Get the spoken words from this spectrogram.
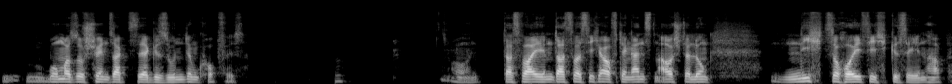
wo man so schön sagt, sehr gesund im Kopf ist. Und das war eben das, was ich auf den ganzen Ausstellungen nicht so häufig gesehen habe.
